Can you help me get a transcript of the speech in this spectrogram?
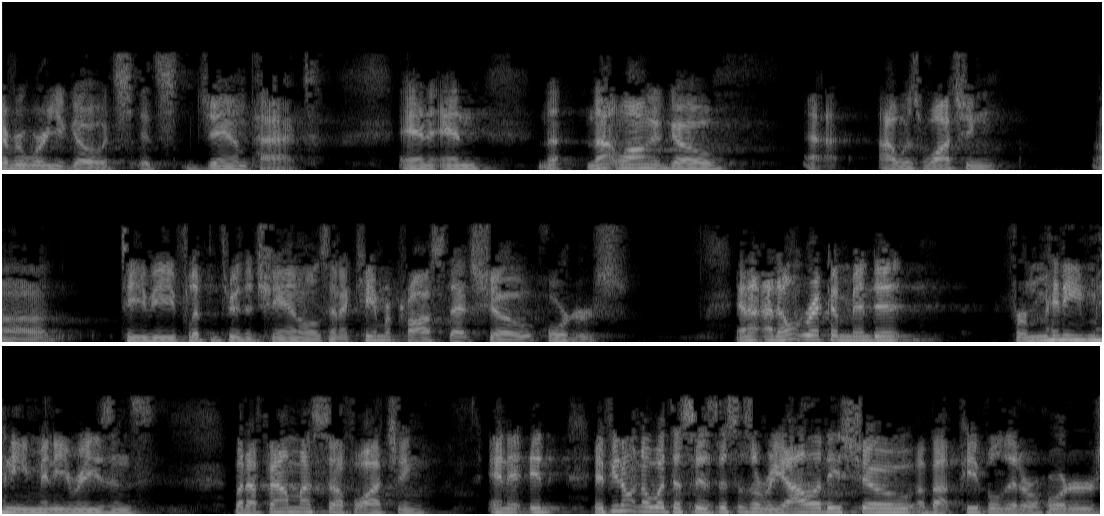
everywhere you go, it's it's jam packed. And and not long ago, I was watching uh, TV, flipping through the channels, and I came across that show, Hoarders. And I don't recommend it for many, many, many reasons, but I found myself watching. And it, it, if you don't know what this is, this is a reality show about people that are hoarders,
